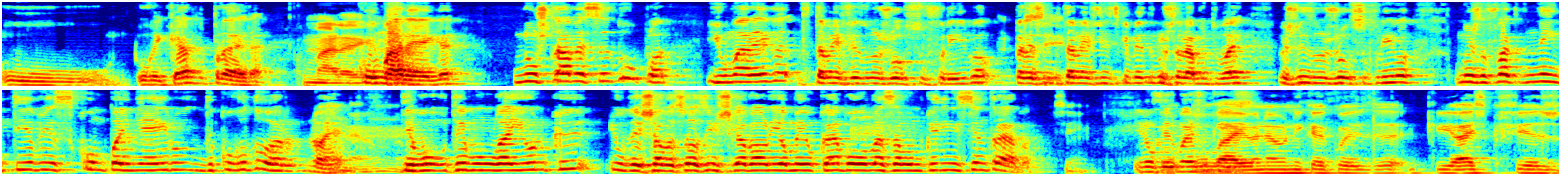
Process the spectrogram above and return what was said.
o, o Ricardo Pereira com com Marega, não estava essa dupla. E o Marega também fez um jogo sofrível, parece-me que também fisicamente não estará muito bem, mas fez um jogo sofrível, mas de facto nem teve esse companheiro de corredor, não é? Não, não. Teve, teve um Leon que eu deixava sozinho, chegava ali ao meio campo ou avançava um bocadinho e centrava. Sim. E não fez mais o, do que o Lion, a única coisa que acho que fez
